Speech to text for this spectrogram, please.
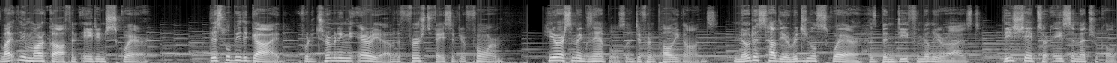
lightly mark off an 8-inch square. This will be the guide for determining the area of the first face of your form. Here are some examples of different polygons. Notice how the original square has been defamiliarized. These shapes are asymmetrical.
